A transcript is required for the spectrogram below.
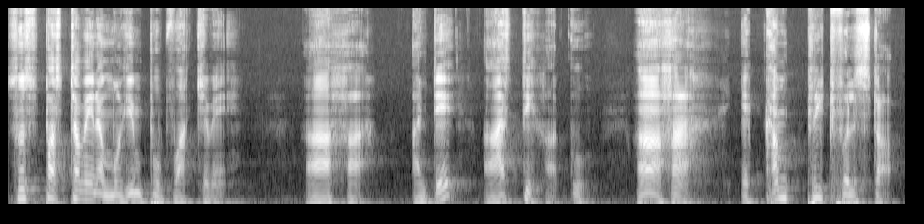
సుస్పష్టమైన ముగింపు వాక్యమే. ఆహా అంటే ఆస్తి హక్కు. ఆహా ఎ కంప్లీట్ ఫుల్ స్టాప్.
